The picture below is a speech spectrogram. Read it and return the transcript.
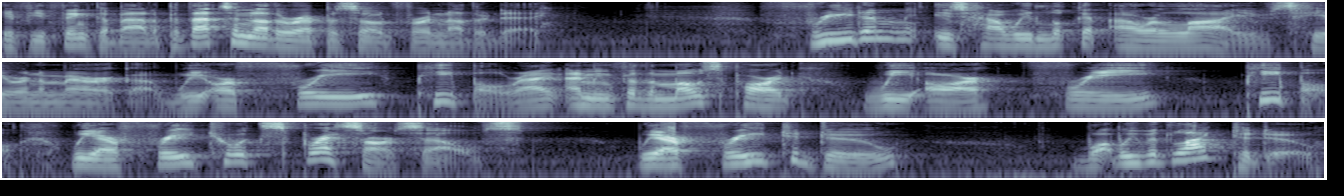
if you think about it. But that's another episode for another day. Freedom is how we look at our lives here in America. We are free people, right? I mean, for the most part, we are free people. We are free to express ourselves. We are free to do what we would like to do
